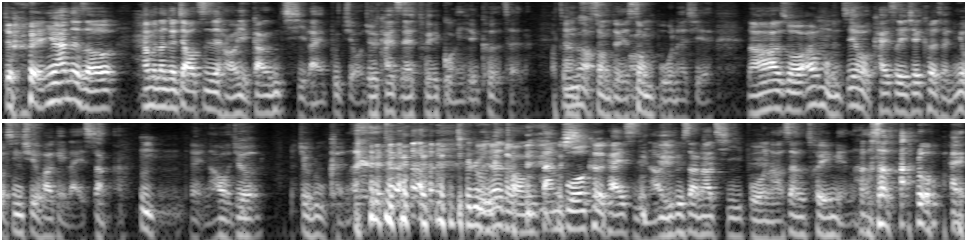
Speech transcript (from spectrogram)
就会，因为他那时候他们那个教室好像也刚起来不久，就开始在推广一些课程，这样送对送播那些。然后他说啊，我们之后有开设一些课程，你有兴趣的话可以来上啊。嗯嗯，对。然后我就。就入坑了，就入坑，从单播课开始，然后一路上到七波，然后上催眠，然后上塔罗牌，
